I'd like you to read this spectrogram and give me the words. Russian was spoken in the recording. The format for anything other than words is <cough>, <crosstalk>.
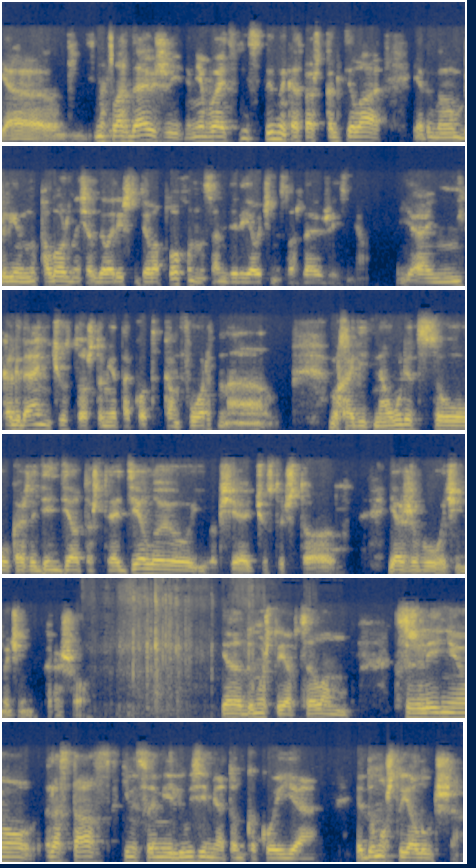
Я наслаждаюсь жизнью. Мне бывает не стыдно, когда спрашивают, как дела. Я думаю, блин, ну положено сейчас говорить, что дела плохо, но на самом деле я очень наслаждаюсь жизнью. Я никогда не чувствовал, что мне так вот комфортно выходить на улицу, каждый день делать то, что я делаю, и вообще чувствовать, что я живу очень-очень хорошо. Я думаю, что я в целом, к сожалению, расстался с какими-то своими иллюзиями о том, какой я. Я думал, что я лучше.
